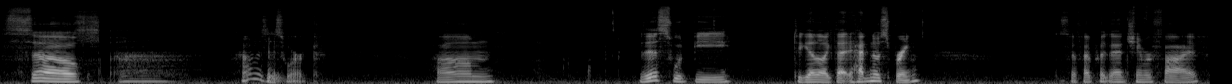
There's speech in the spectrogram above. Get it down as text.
So, uh, how does this work? Um, this would be together like that. It had no spring. So if I put that in chamber 5,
